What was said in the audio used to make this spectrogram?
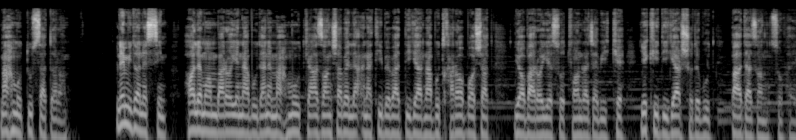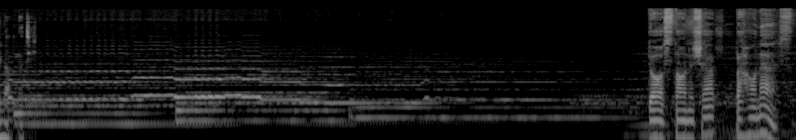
محمود دوستت دارم. نمی‌دانستیم. حالمان برای نبودن محمود که از آن شب لعنتی به بعد دیگر نبود خراب باشد یا برای سطفان رجبی که یکی دیگر شده بود بعد از آن صبح لعنتی. داستان شب بهانه است.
